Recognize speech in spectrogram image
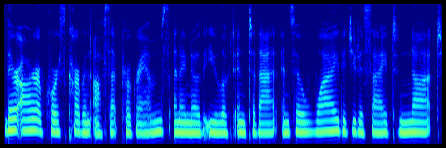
there are, of course, carbon offset programs. And I know that you looked into that. And so, why did you decide to not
